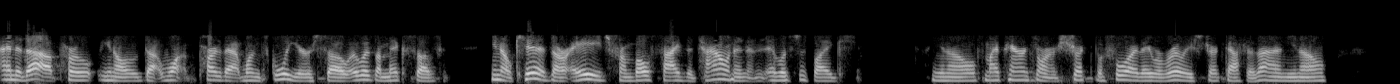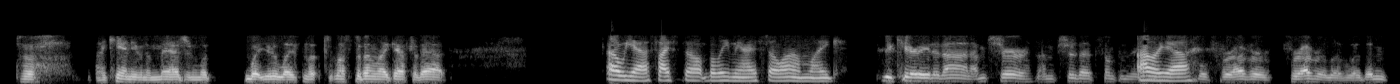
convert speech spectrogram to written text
ended up her you know, that one part of that one school year. So it was a mix of, you know, kids our age from both sides of town and it was just like you know, if my parents weren't strict before, they were really strict after then, you know. Ugh, I can't even imagine what what your life must, must have been like after that. Oh yes, I still believe me, I still am like You carried it on. I'm sure. I'm sure that's something that Oh, you yeah. will forever forever live with. And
